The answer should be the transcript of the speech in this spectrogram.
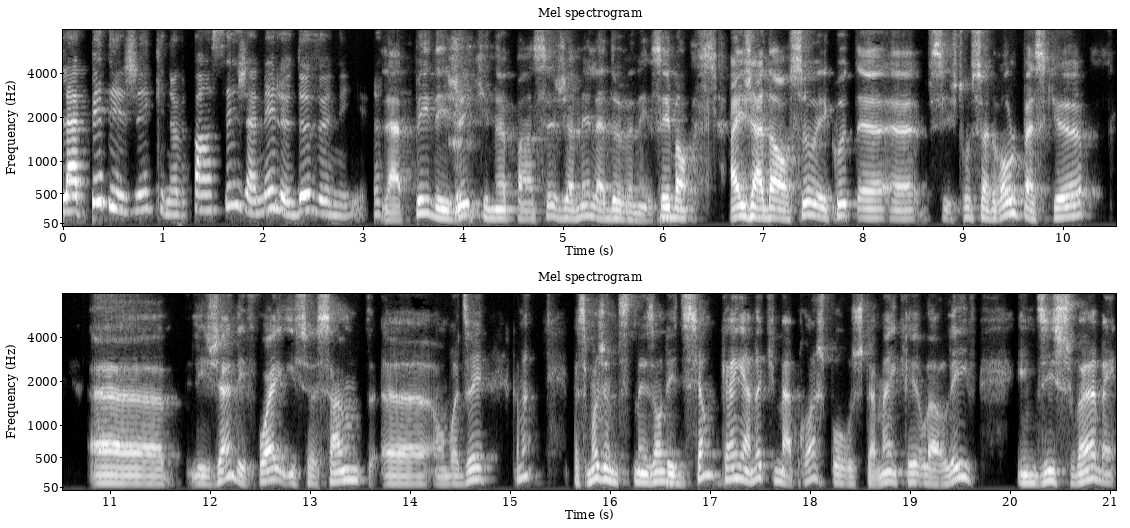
La PDG qui ne pensait jamais le devenir. La PDG qui ne pensait jamais la devenir. C'est bon. Hey, j'adore ça. Écoute, euh, euh, je trouve ça drôle parce que euh, les gens, des fois, ils se sentent, euh, on va dire, comment? Parce que moi, j'ai une petite maison d'édition. Quand il y en a qui m'approchent pour justement écrire leur livre, ils me disent souvent, ben,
